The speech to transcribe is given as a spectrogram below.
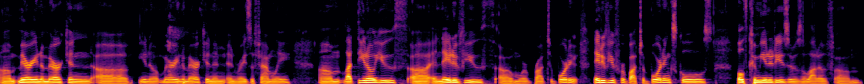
um, marry an American, uh, you know, marry an American and, and raise a family. Um, Latino youth uh, and Native youth um, were brought to boarding. Native youth were brought to boarding schools. Both communities, there was a lot of um,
